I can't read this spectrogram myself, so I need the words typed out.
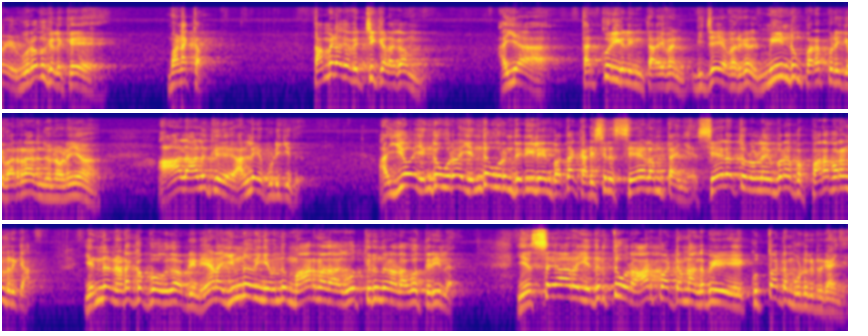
தமிழ் உறவுகளுக்கு வணக்கம். தமிழக வெற்றி கழகம் ஐயா தற்குறிகளின் தலைவன் விஜய் அவர்கள் மீண்டும் பரப்புரைக்கு வர்றாருன்னு சொன்னோடனையும் ஆள் ஆளுக்கு அல்லைய பிடிக்குது. ஐயோ எங்கள் ஊரா எந்த ஊருன்னு தெரியலேன்னு பார்த்தா கடைசியில் சேலம்ட்டாங்க சேலத்தில் உள்ள பூரா இப்போ பரபரன்னு இருக்கான். என்ன நடக்க போகுதோ அப்படின்னு. ஏன்னா இன்னும் இவங்க வந்து மாறினதாகவோ திருந்தினதாகவோ தெரியல. எஸ்ஐஆரை எதிர்த்து ஒரு ஆர்ப்பாட்டம்னு அங்கே போய் குத்தாட்டம் போட்டுக்கிட்டு இருக்காங்க.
